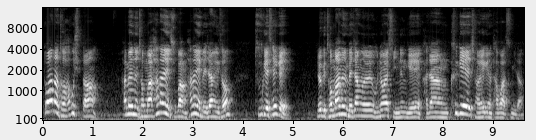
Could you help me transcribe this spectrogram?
또 하나 더 하고 싶다 하면은 정말 하나의 주방, 하나의 매장에서 두 개, 세 개 이렇게 더 많은 매장을 운영할 수 있는 게 가장 크게 저에게는 다가왔습니다.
